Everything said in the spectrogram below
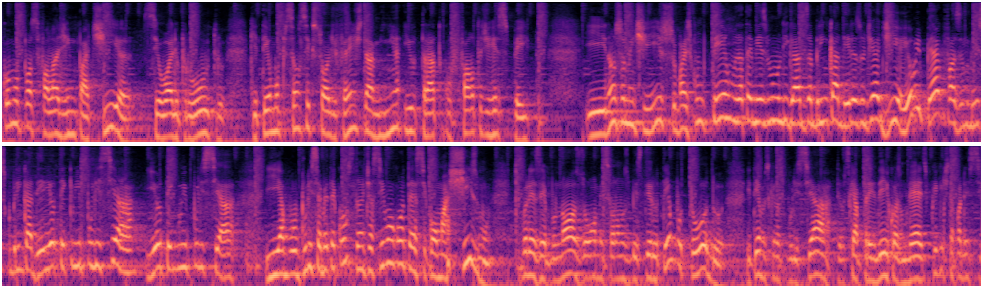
Como eu posso falar de empatia se eu olho para o outro que tem uma opção sexual diferente da minha e o trato com falta de respeito? E não somente isso, mas com termos até mesmo ligados a brincadeiras do dia a dia. Eu me pego fazendo isso com brincadeira e eu tenho que me policiar. E eu tenho que me policiar. E o policiamento é constante. Assim como acontece com o machismo, por exemplo, nós homens falamos besteira o tempo todo e temos que nos policiar, temos que aprender com as mulheres. Por que a gente está fazendo esse,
